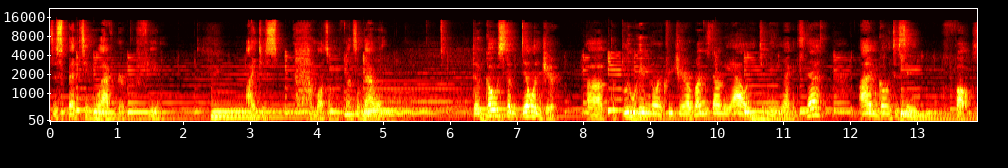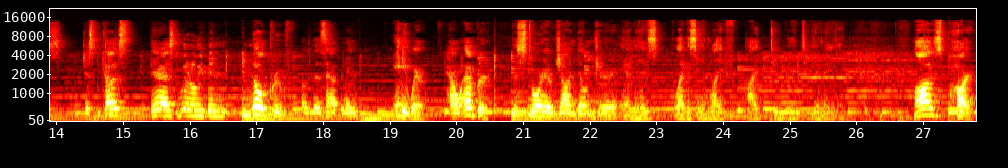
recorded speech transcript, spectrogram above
dispensing lavender perfume. I just I'm also on on that one. The ghost of Dillinger, uh, the blue humanoid creature that runs down the alley to reenact its death. I'm going to say false, just because there has literally been no proof of this happening anywhere. However, the story of John Dillinger and his legacy in life, I do believe to be amazing. Oz Park,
